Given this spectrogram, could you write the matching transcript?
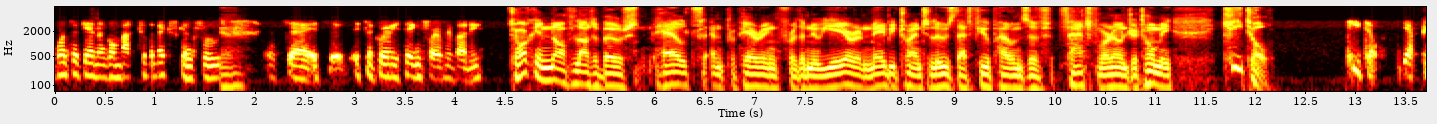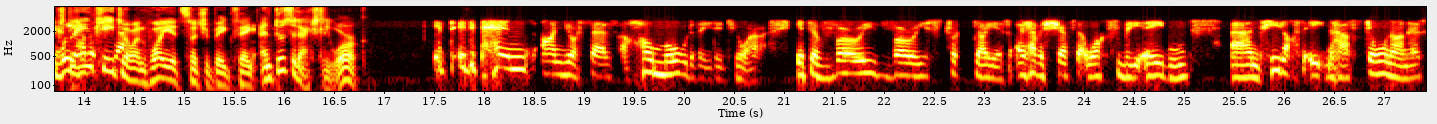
Once again, I'm going back to the Mexican food. It's uh, it's it's a great thing for everybody. Talking an awful lot about health and preparing for the new year and maybe trying to lose that few pounds of fat from around your tummy. Keto. Keto. Yep. Explain keto and why it's such a big thing. And does it actually work? It, it depends on yourself uh, how motivated you are. It's a very, very strict diet. I have a chef that works for me, Aidan, and he lost eight and a half stone on it.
